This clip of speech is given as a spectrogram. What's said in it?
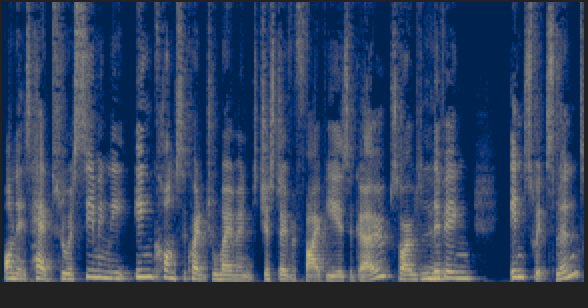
on its head through a seemingly inconsequential moment just over five years ago. So I was mm. living in Switzerland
